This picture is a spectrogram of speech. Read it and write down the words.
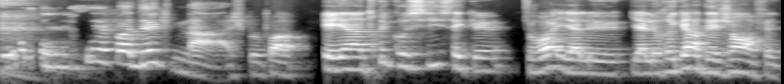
Et là, c'est une CFA2 qui... Nah, je peux pas. Et il y a un truc aussi, c'est que, tu vois, il y a le, il y a le regard des gens, en fait.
